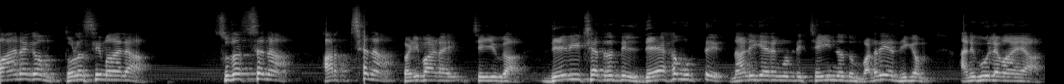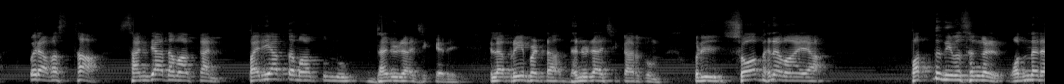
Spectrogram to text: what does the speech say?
പാനകം തുളസിമാല സുദർശന അർച്ചന വഴിപാടായി ചെയ്യുക. ദേവീക്ഷേത്രത്തിൽ ദേഹമുട്ട് നാളികേരം കൊണ്ട് ചെയ്യുന്നതും വളരെയധികം അനുകൂലമായ ഒരവസ്ഥ സംജാതമാക്കാൻ പര്യാപ്തമാക്കുന്നു ധനുരാശിക്കാരെ. എല്ലാ പ്രിയപ്പെട്ട ധനുരാശിക്കാർക്കും ഒരു ശോഭനമായ പത്ത് ദിവസങ്ങൾ ഒന്നര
